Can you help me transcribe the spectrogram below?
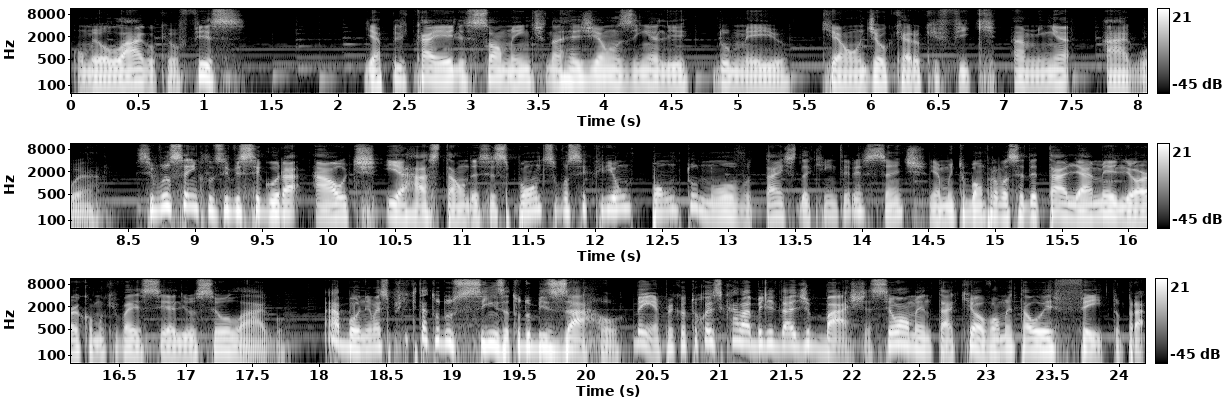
o meu lago que eu fiz e aplicar ele somente na regiãozinha ali do meio, que é onde eu quero que fique a minha água. Se você inclusive segurar Alt e arrastar um desses pontos, você cria um ponto novo, tá? Isso daqui é interessante e é muito bom para você detalhar melhor como que vai ser ali o seu lago. Ah, Bonnie, mas por que, que tá tudo cinza, tudo bizarro? Bem, é porque eu tô com a escalabilidade baixa. Se eu aumentar aqui, ó, vou aumentar o efeito para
